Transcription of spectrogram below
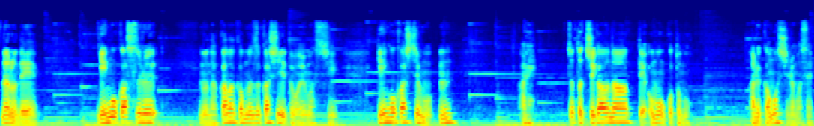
なので言語化するのなかなか難しいと思いますし、言語化しても、ん？あれ？ちょっと違うなって思うこともあるかもしれません。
